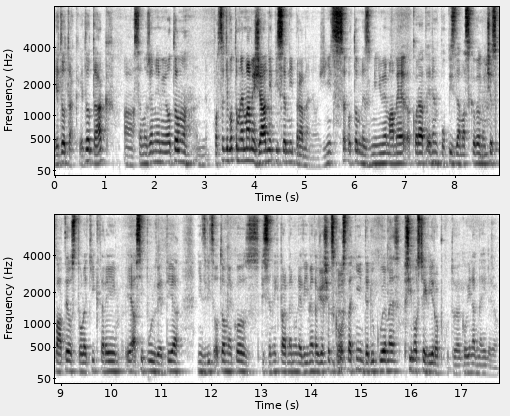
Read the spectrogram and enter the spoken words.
Je to tak, je to tak. A samozřejmě my o tom, v podstatě o tom nemáme žádný písemný pramen. Jo. Že nic se o tom nezmiňuje, máme akorát jeden popis damaskového meče z 5. století, který je asi půl věty a nic víc o tom jako z písemných pramenů nevíme, takže všechno hmm. ostatní dedukujeme přímo z těch výrobků, to jako jinak nejde. Jo.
